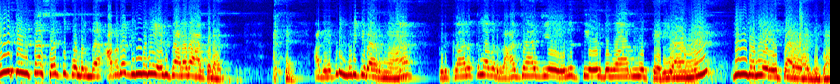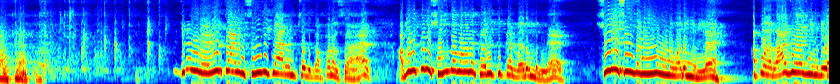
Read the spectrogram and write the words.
எழுத்தெழுத்தா சேர்த்து கொண்டிருந்த அவரை விந்தனை எழுத்தாளர் ஆக்குறார். அதை எப்படி முடிக்கிறாருன்னா பிற்காலத்தில் அவர் ராஜாஜியை எதிர்த்து எழுதுவார்னு தெரியாம விந்தனை எழுத்தாளர் ஆக்கிட்டார். ஒரு எழுத்தாளர் சிந்திக்க ஆரம்பிச்சதுக்கு அப்புறம் சார் அவருக்குன்னு சொந்தமான கருத்துக்கள் வரும் இல்ல சுய சிந்தனைன்னு ஒண்ணு வரும் இல்ல அப்போ ராஜாஜியுடைய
